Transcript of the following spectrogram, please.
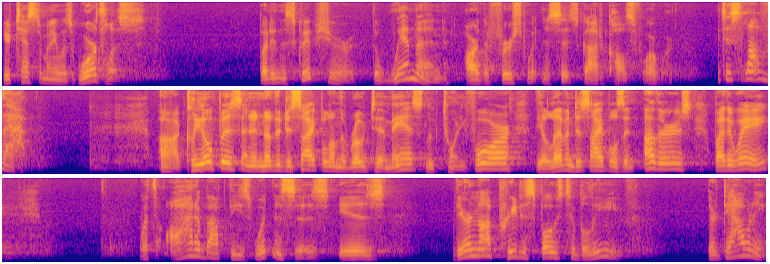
Your testimony was worthless. But in the scripture, the women are the first witnesses God calls forward. I just love that. uh, Cleopas and another disciple on the road to Emmaus, Luke 24, the 11 disciples and others. By the way, what's odd about these witnesses is they're not predisposed to believe, they're doubting.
